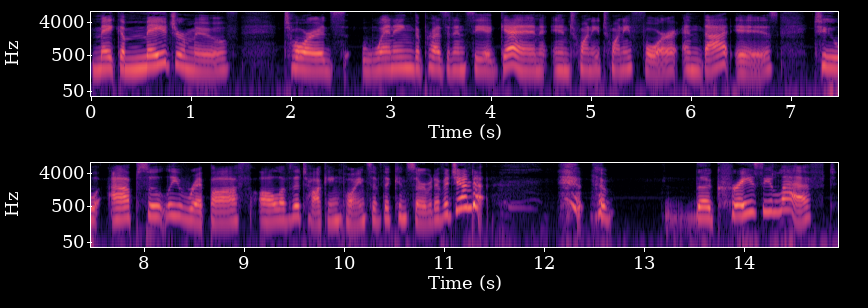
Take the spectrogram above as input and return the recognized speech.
make a major move towards winning the presidency again in 2024, and that is to absolutely rip off all of the talking points of the conservative agenda. the the crazy left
